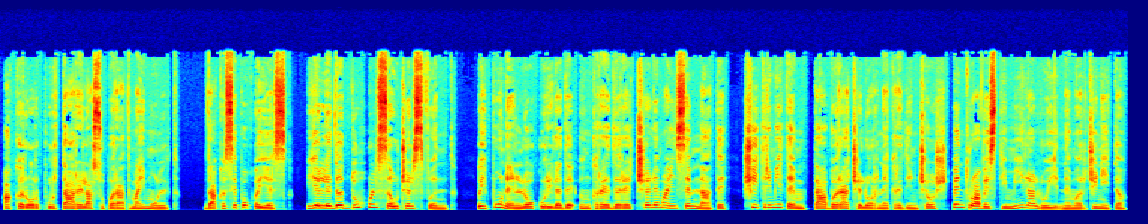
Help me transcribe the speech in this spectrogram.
a căror purtare l-a supărat mai mult. Dacă se pocăiesc, el le dă Duhul său cel sfânt, îi pune în locurile de încredere cele mai însemnate și îi trimite în tabăra celor necredincioși pentru a vesti mila lui nemărginită.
